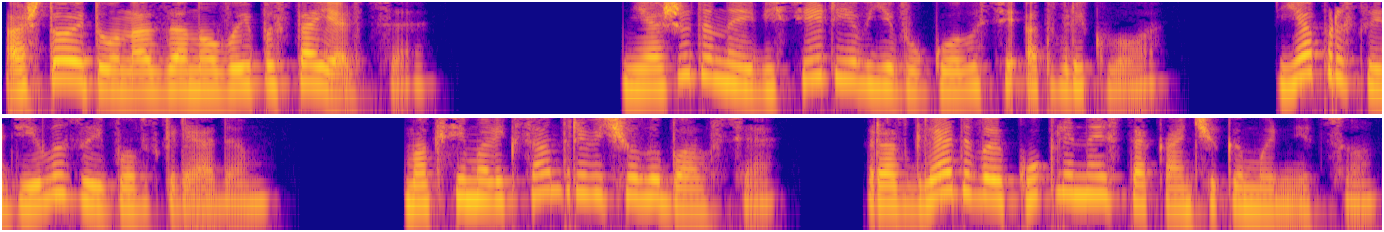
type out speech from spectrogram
А что это у нас за новые постояльцы?» Неожиданное веселье в его голосе отвлекло. Я проследила за его взглядом. Максим Александрович улыбался, разглядывая купленные стаканчик и мыльницу.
